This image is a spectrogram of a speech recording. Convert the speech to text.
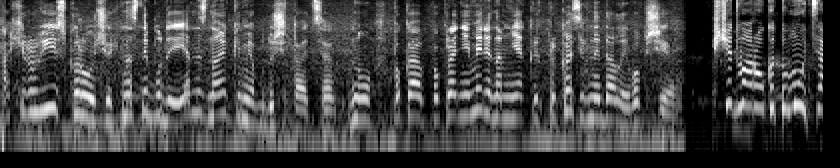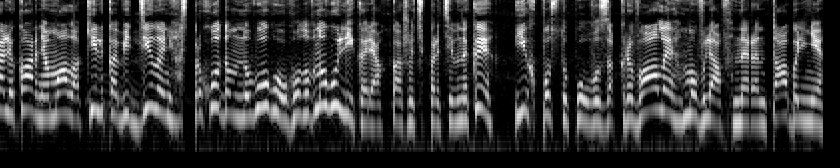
А хірургії скорочують, нас не буде. Я не знаю, ким я буду вважатися. Ну, поки, по крайній мірі, нам ніяких приказів не дали взагалі. Ще два роки тому ця лікарня мала кілька відділень. З приходом нового головного лікаря, кажуть працівники, їх поступово закривали, мовляв, нерентабельні.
